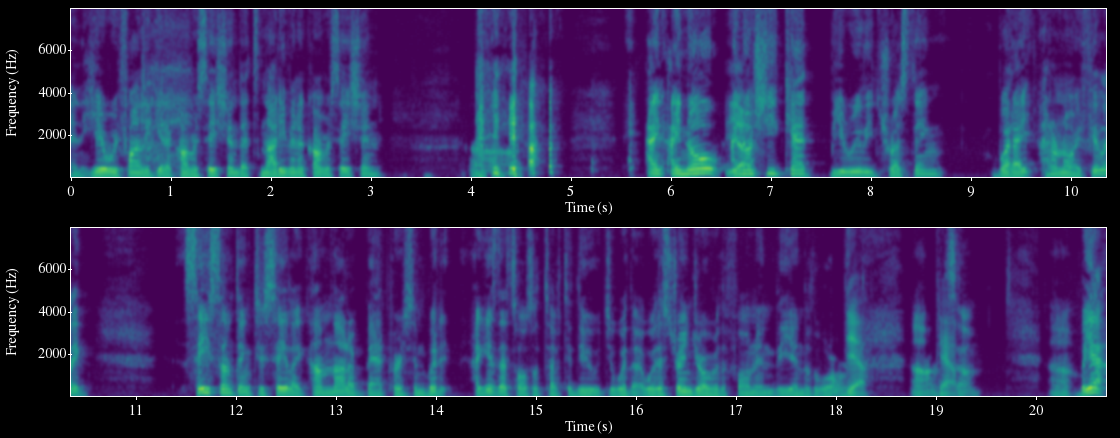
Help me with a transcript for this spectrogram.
and here we finally get a conversation that's not even a conversation. Uh, yeah. I I know yeah. I know she can't be really trusting, but I I don't know. I feel like say something to say like I'm not a bad person, but I guess that's also tough to do to, with a with a stranger over the phone in the end of the world. Yeah. Uh, yeah. So uh, but yeah,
